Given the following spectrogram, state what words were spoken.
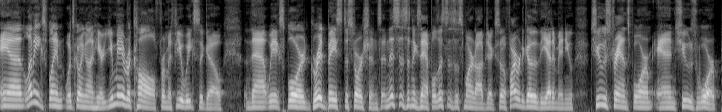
And let me explain what's going on here. You may recall from a few weeks ago that we explored grid based distortions. And this is an example. This is a smart object. So if I were to go to the edit menu, choose transform, and choose warp,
